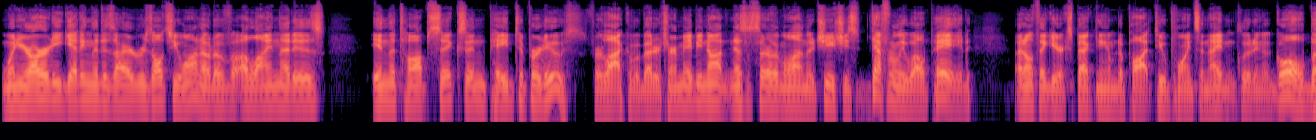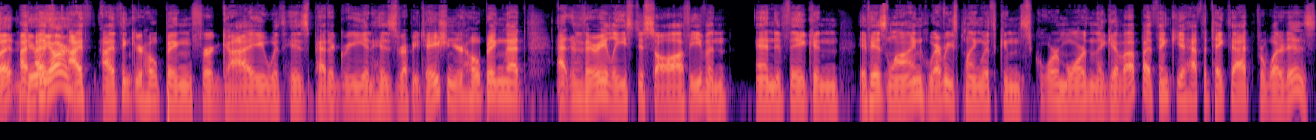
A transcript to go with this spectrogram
when you're already getting the desired results you want out of a line that is in the top six and paid to produce, for lack of a better term. Maybe not necessarily Milan Lucic. He's definitely well paid. I don't think you're expecting him to pot two points a night, including a goal, but here I, we are. I I think you're hoping for a guy with his pedigree and his reputation. You're hoping that at the very least you saw off even. And if they can, if his line, whoever he's playing with, can score more than they give up, I think you have to take that for what it is.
